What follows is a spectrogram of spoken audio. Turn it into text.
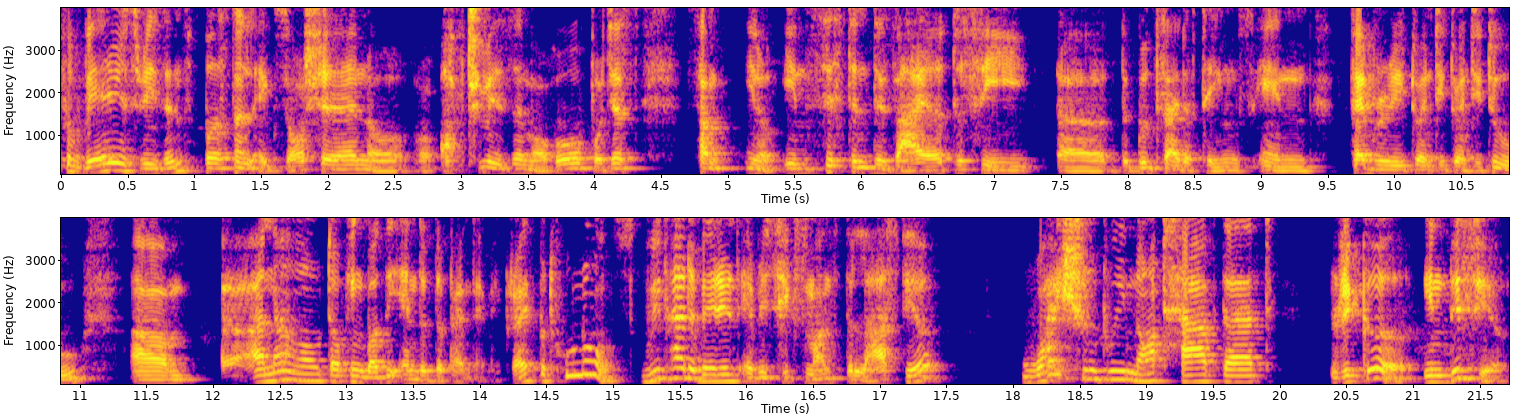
for various reasons personal exhaustion or, or, optimism or hope or just some you know insistent desire to see uh, the good side of things in february 2022 um, are now talking about the end of the pandemic right? But who knows? We've had a variant every six months the last year. Why shouldn't we not have that recur in this year?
